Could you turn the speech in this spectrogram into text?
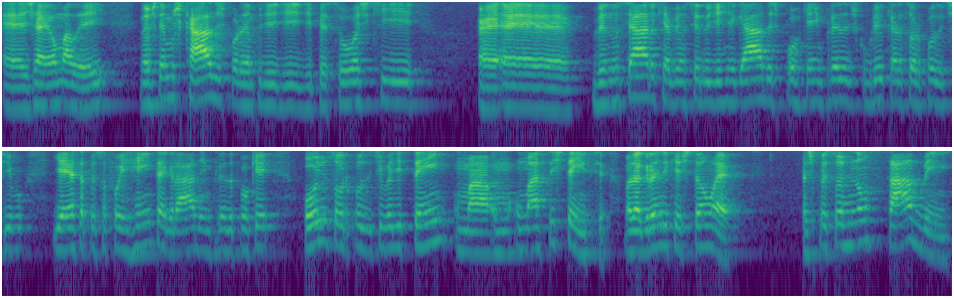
é, já é uma lei. Nós temos casos, por exemplo, de, de, de pessoas que é, é, denunciaram que haviam sido desligadas porque a empresa descobriu que era soro positivo e aí essa pessoa foi reintegrada à empresa porque hoje o soro positivo ele tem uma, uma, uma assistência. Mas a grande questão é, as pessoas não sabem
